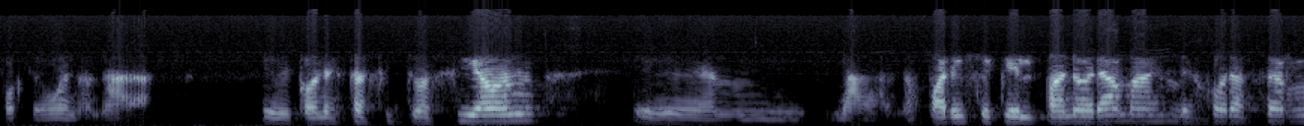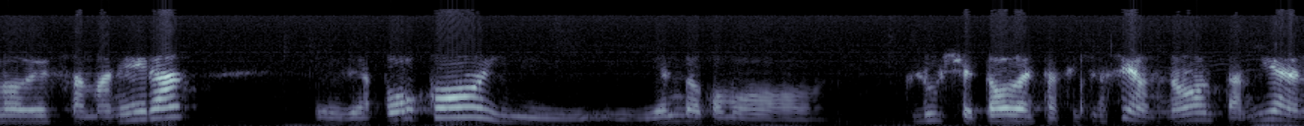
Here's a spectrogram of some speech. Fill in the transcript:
porque bueno, nada, eh, con esta situación eh, nada, nos parece que el panorama es mejor hacerlo de esa manera, eh, de a poco, y, viendo cómo fluye toda esta situación, ¿no? También.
